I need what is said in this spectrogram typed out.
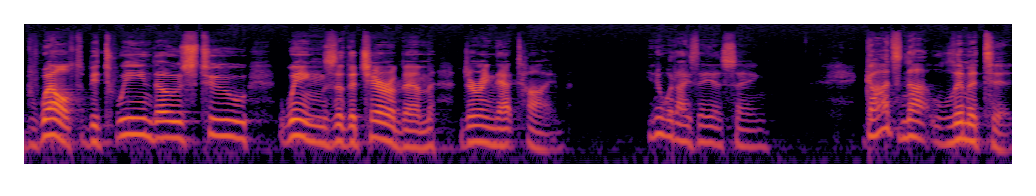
dwelt between those two wings of the cherubim during that time. You know what Isaiah is saying? God's not limited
